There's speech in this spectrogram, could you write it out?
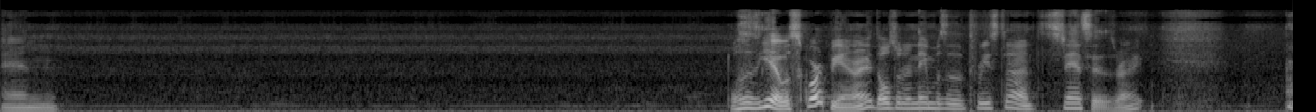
and was it, yeah, it was Scorpion, right? Those are the names of the three stances, right?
